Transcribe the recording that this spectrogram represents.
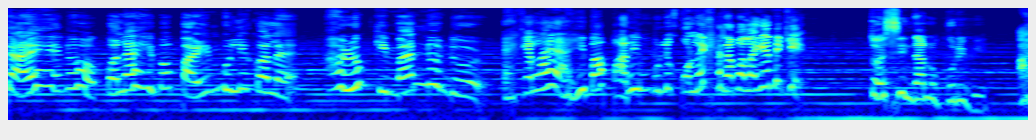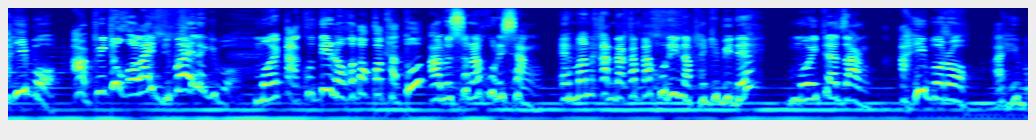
তাই হেনো অকলে আহিব পাৰিম বুলি ক'লে। আৰু কিমাননো দূৰ। একেলাই আহিবা পাৰিম বুলি ক'লে খেদাব লাগে নেকি? তই চিন্তা নকৰিবি। আহিব আপিটোক ওলাই দিবাই লাগিব। মই কাকুতিৰ লগত কথাটো আলোচনা কৰি চাং। ইমান কান্দা কাটা কৰি নাথাকিবি দে। মই এতিয়া যাং। আহিব ৰ আহিব।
